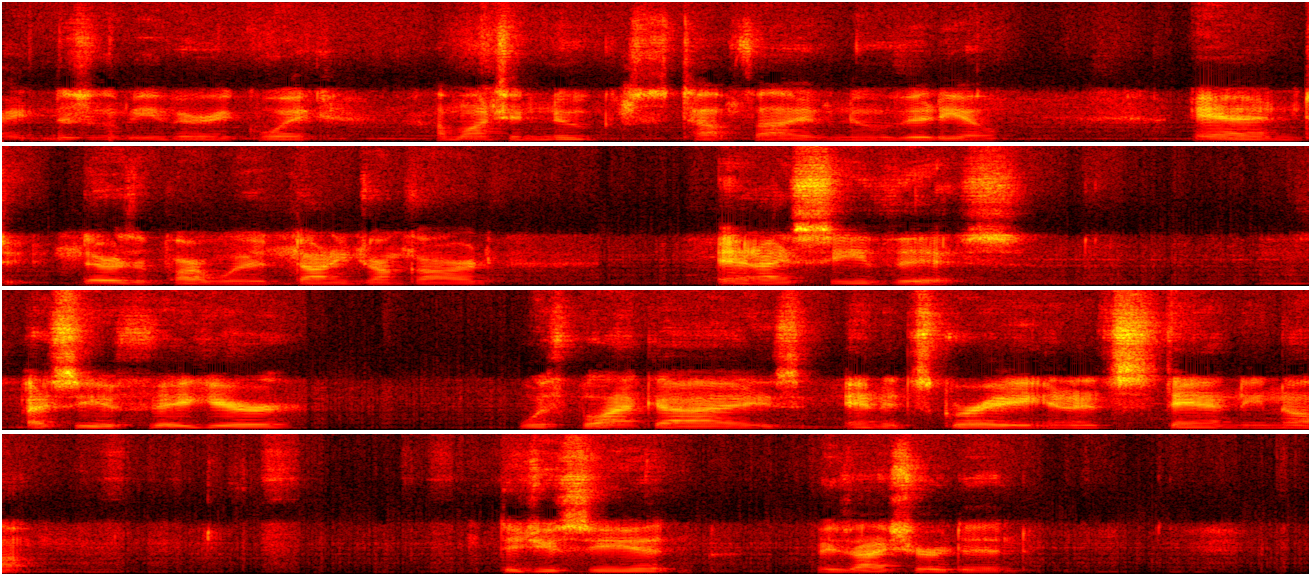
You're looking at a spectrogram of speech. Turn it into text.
Alright, this is going to be very quick. I'm watching Nuke's top 5 new video. And there's a part with Donnie Drunkard. And I see this. I see a figure with black eyes and it's gray and it's standing up. Did you see it? Because I sure did.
